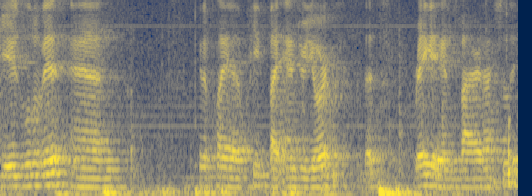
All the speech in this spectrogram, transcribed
Gears a little bit and I'm gonna play a piece by Andrew York that's reggae inspired actually.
